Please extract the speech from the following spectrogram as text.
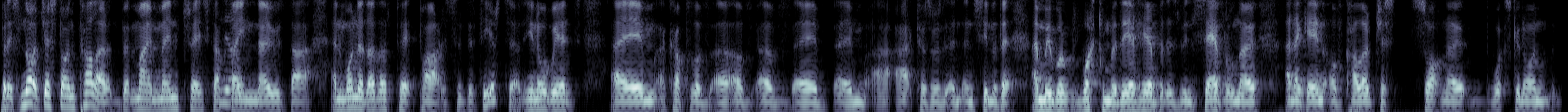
but it's not just on colour. But my interest I No. find now is that, and one of the other parts of the theatre. You know, we had um, a couple of uh, of of uh, um, actors was in, in scene with it, and we were working with their hair. But there's been several now, and again of colour, just sorting out what's going on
